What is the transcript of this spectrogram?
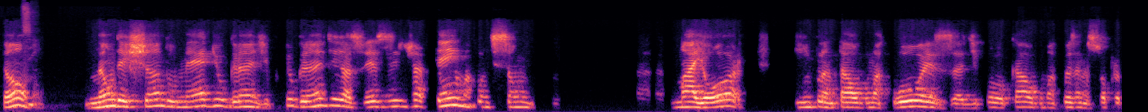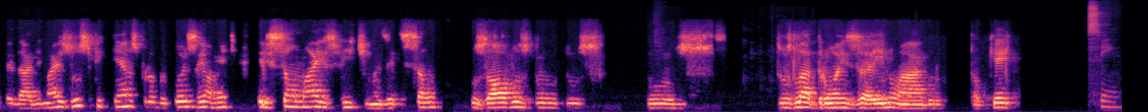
Então, Sim. não deixando o médio e o grande, porque o grande às vezes ele já tem uma condição maior de implantar alguma coisa, de colocar alguma coisa na sua propriedade, mas os pequenos produtores realmente eles são mais vítimas, eles são os alvos do, dos, dos, dos ladrões aí no agro. Tá ok? Sim.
